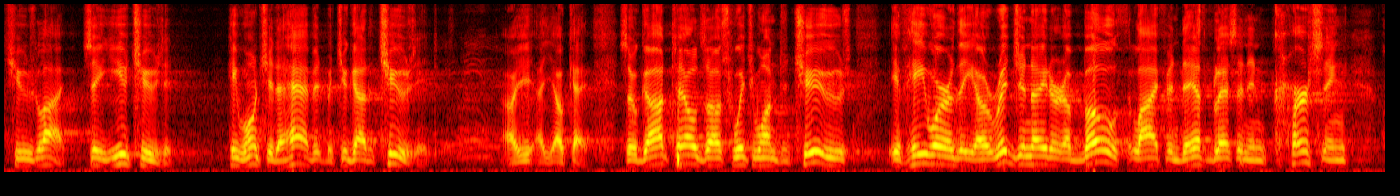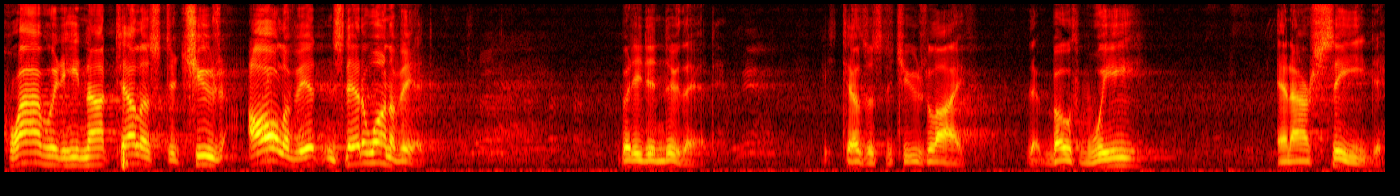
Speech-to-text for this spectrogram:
choose life. See, you choose it. He wants you to have it, but you got to choose it. Are you okay? So God tells us which one to choose. If He were the originator of both life and death, blessing and cursing, why would He not tell us to choose all of it instead of one of it? But He didn't do that. He tells us to choose life, that both we and our seed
